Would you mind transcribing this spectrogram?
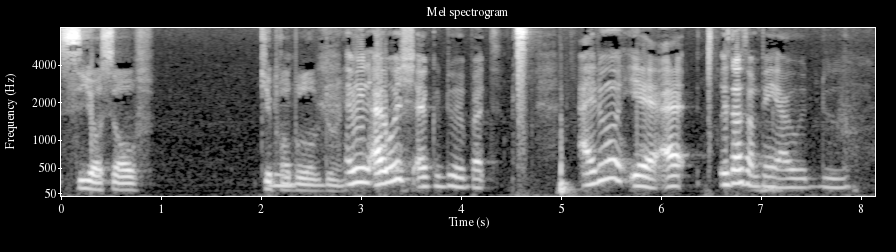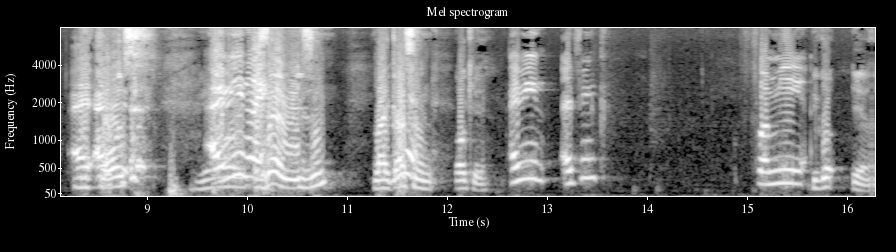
see yourself capable of doing? I mean, I wish I could do it, but I don't. Yeah, I, it's not something I would do. I, I, Because You I know, mean, is there a reason? Like, as Yeah. in, okay, I mean, I think for me, because yeah,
